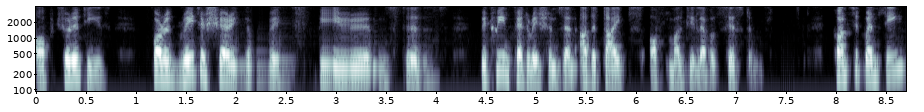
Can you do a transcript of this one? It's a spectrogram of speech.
opportunities for a greater sharing of experiences between federations and other types of multi-level systems. Consequently,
